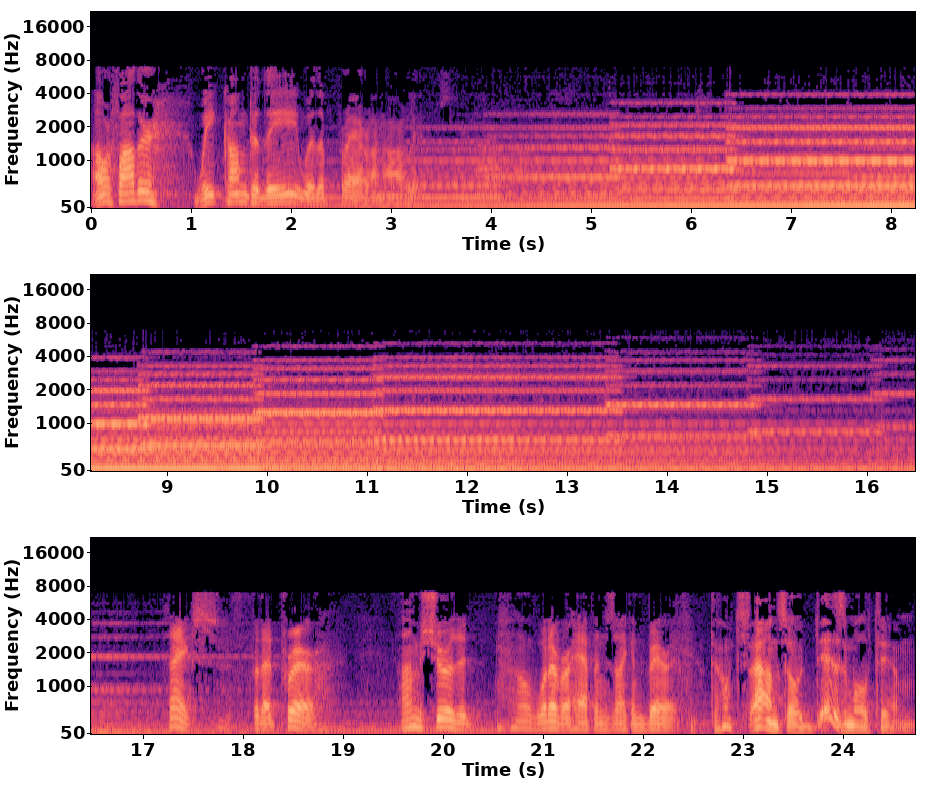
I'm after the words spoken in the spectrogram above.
Our Father, we come to Thee with a prayer on our lips. Thanks for that prayer. I'm sure that oh, whatever happens, I can bear it. Don't sound so dismal, Tim.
